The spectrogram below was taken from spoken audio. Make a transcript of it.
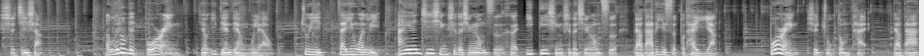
实际上。A little bit boring 有一点点无聊。注意，在英文里，ing 形式的形容词和 ed 形式的形容词表达的意思不太一样。Boring 是主动态，表达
